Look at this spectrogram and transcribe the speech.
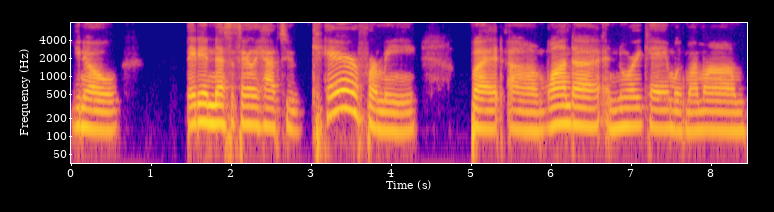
you know, they didn't necessarily have to care for me, but um, Wanda and Nori came with my mom,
